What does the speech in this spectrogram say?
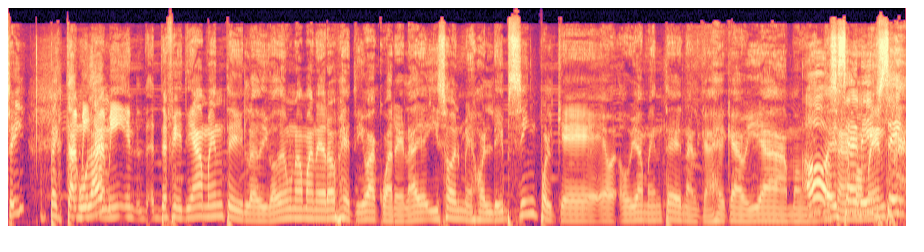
Sí. Espectacular. A mí, a mí, definitivamente, y lo digo de una manera objetiva, Acuarela hizo el mejor lip sync porque eh, obviamente en el gaje que había Oh, ese el lip sync,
